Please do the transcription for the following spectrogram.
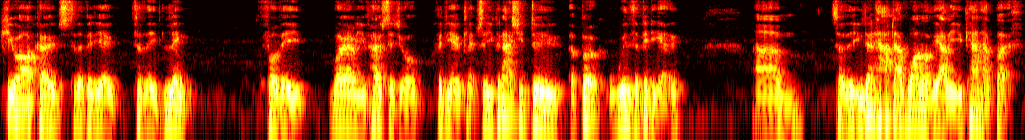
QR codes to the video to the link for the wherever you've hosted your video clip, so you can actually do a book with the video. Um, so that you don't have to have one or the other. You can have both.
